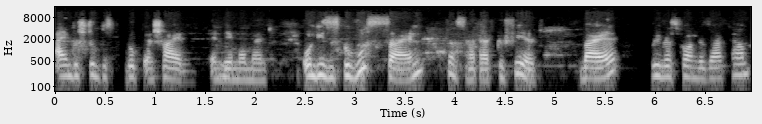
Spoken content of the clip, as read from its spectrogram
ein bestimmtes Produkt entscheiden in dem Moment. Und dieses Bewusstsein, das hat halt gefehlt, weil wie wir es vorhin gesagt haben,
